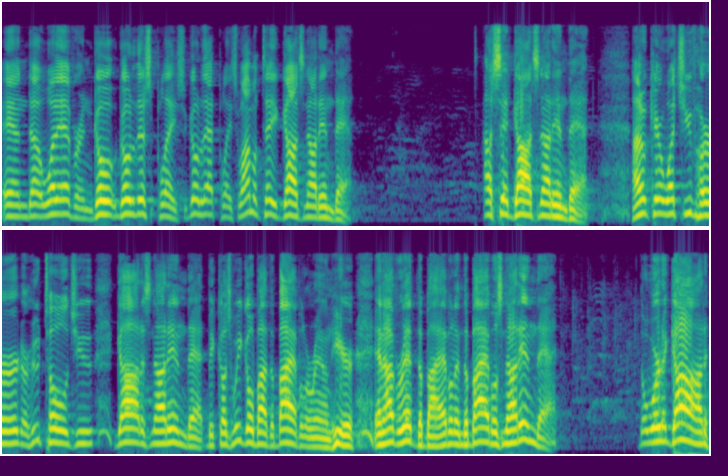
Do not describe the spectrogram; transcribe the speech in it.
and uh, whatever and go, go to this place or go to that place. Well, I'm going to tell you, God's not in that. I said, God's not in that. I don't care what you've heard or who told you, God is not in that because we go by the Bible around here, and I've read the Bible, and the Bible's not in that. The Word of God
